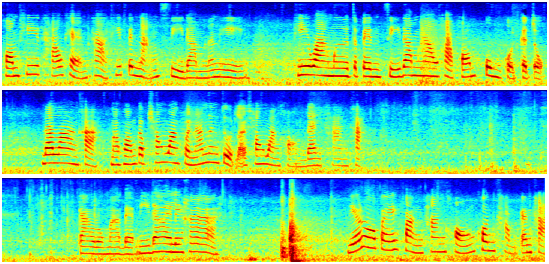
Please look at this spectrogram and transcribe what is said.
พร้อมที่เท้าแขนค่ะ ที่เป็นหนังสีดำนั่นเอง ที่วางมือจะเป็นสีดำเงาค่ะ พร้อมปุ่มกดกระจกด้านล่างค่ะ มาพร้อมกับช่องวางขวดน้ำหนึ่งจุด และช่องวางของด้านข้างค่ะกาวลงมาแบบนี้ได้เลยค่ะ เดี๋ยวเราไปฝั่งทางของคนขับกันค่ะ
